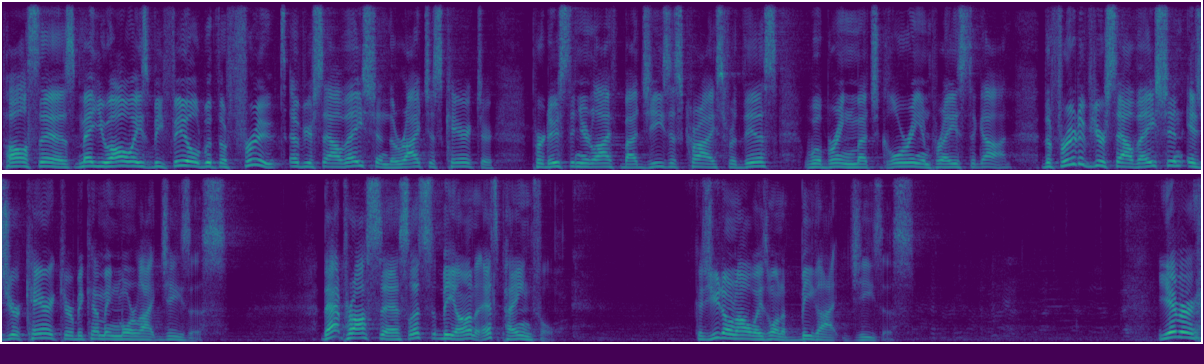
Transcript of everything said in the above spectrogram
Paul says, May you always be filled with the fruit of your salvation, the righteous character produced in your life by Jesus Christ, for this will bring much glory and praise to God. The fruit of your salvation is your character becoming more like Jesus. That process, let's be honest, that's painful because you don't always want to be like Jesus. You ever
